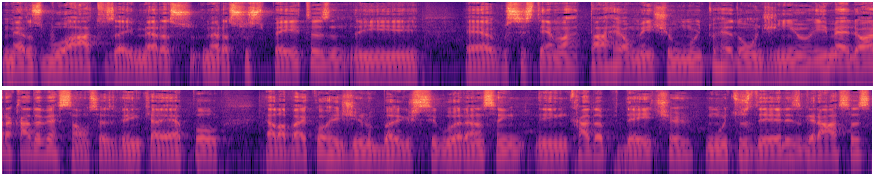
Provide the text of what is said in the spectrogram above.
meros boatos aí, meras, meras suspeitas e é, o sistema está realmente muito redondinho e melhora a cada versão. Vocês veem que a Apple ela vai corrigindo bugs de segurança em, em cada update, muitos deles graças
